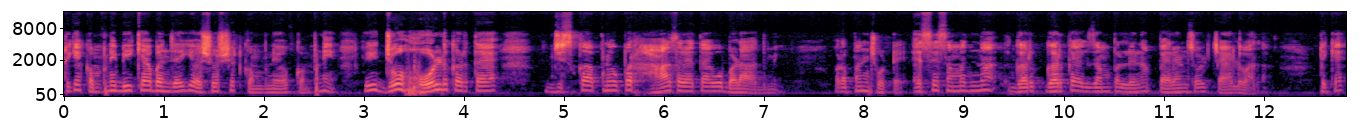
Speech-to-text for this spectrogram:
ठीक है? कंपनी बी क्या बन जाएगी? एसोशिएट कंपनी ऑफ़ कंपनी क्योंकि जो होल्ड करता है जिसका अपने ऊपर हाथ रहता है वो बड़ा आदमी और अपन छोटे। ऐसे समझना, घर घर का एग्ज़ाम्पल लेना पेरेंट्स और चाइल्ड वाला। ठीक है?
